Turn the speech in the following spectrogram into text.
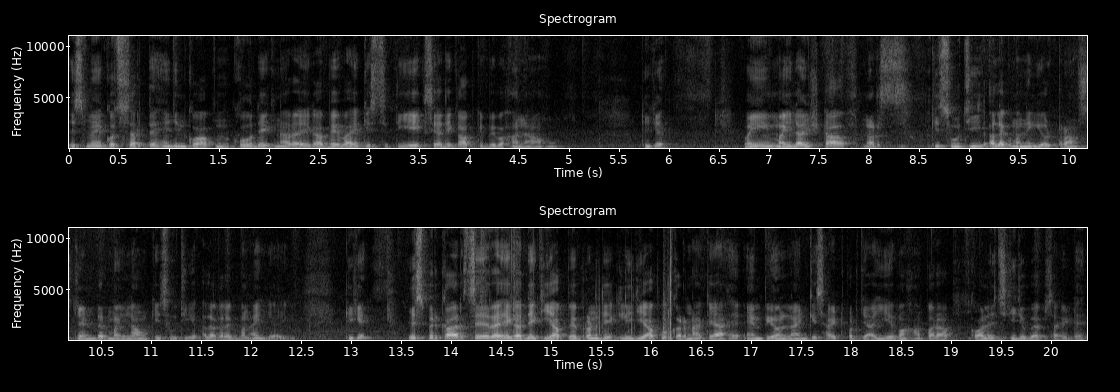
इसमें कुछ शर्तें हैं जिनको आपको देखना रहेगा। वैवाहिक स्थिति, एक से अधिक आपके विवाह ना हो। ठीक है? वहीं महिला स्टाफ, नर्स की सूची अलग बनेगी और ट्रांसजेंडर महिलाओं की सूची अलग अलग बनाई जाएगी। ठीक है? इस प्रकार से रहेगा। देखिए, आप विवरण देख लीजिए, आपको करना क्या है? एम पी ऑनलाइन की साइट पर जाइए। वहाँ पर आप कॉलेज की जो वेबसाइट है,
